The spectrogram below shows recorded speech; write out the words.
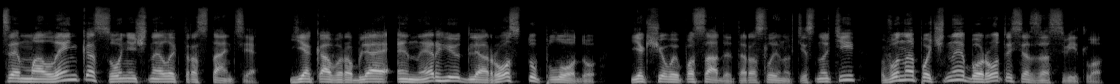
це маленька сонячна електростанція, яка виробляє енергію для росту плоду. Якщо ви посадите рослину в тісноті, вона почне боротися за світло,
